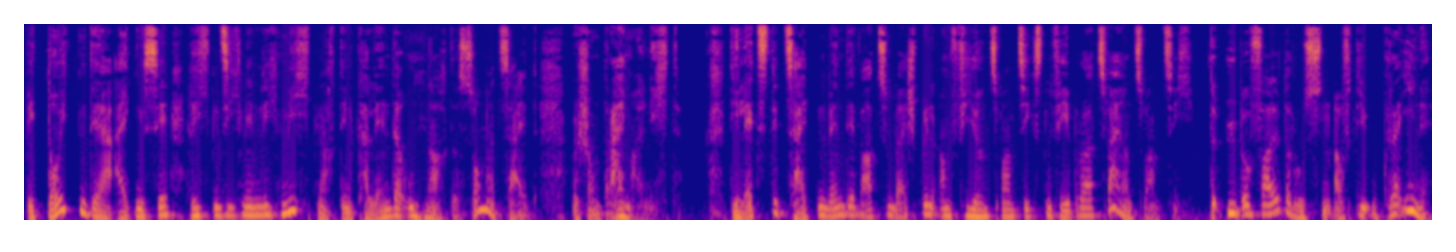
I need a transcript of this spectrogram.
Bedeutende Ereignisse richten sich nämlich nicht nach dem Kalender und nach der Sommerzeit, schon dreimal nicht. Die letzte Zeitenwende war zum Beispiel am 24. Februar 22, der Überfall der Russen auf die Ukraine.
